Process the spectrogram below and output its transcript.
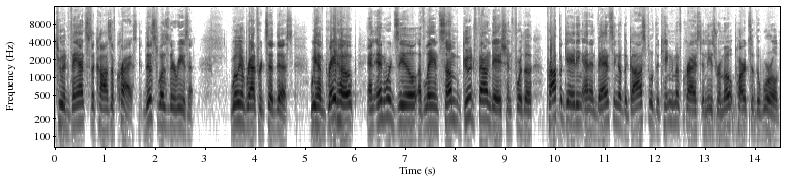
to advance the cause of Christ. This was their reason. William Bradford said this We have great hope and inward zeal of laying some good foundation for the propagating and advancing of the gospel of the kingdom of Christ in these remote parts of the world,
